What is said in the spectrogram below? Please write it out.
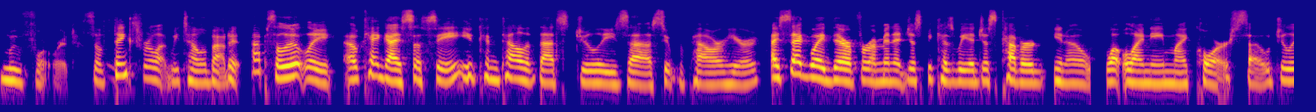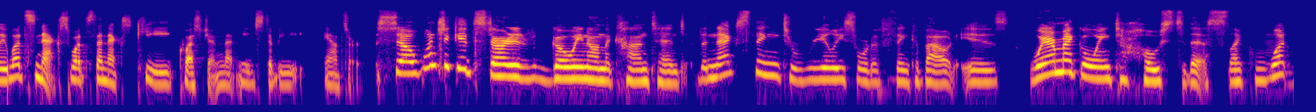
move forward. So thanks for letting me tell about it. Absolutely. Okay, guys. So see, you can tell that that's Julie's uh, superpower here. I segued there for a minute just because we had just covered, you know, what will I name my course? So, Julie, what's next? What's the next key question that needs to be answered? So, once you get started going on the content, the next thing to really sort of think about is where am I going to host this? Like, what mm.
